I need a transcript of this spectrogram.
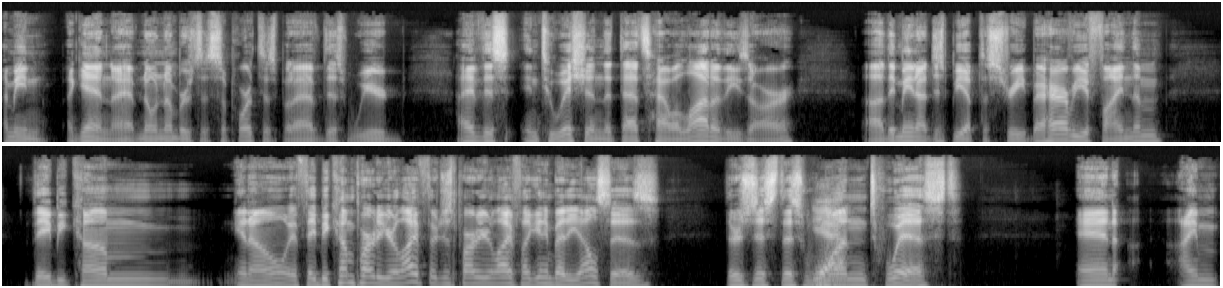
I mean, again, I have no numbers to support this, but I have this weird, I have this intuition that that's how a lot of these are. Uh, they may not just be up the street, but however you find them, they become, you know, if they become part of your life, they're just part of your life like anybody else is. There's just this Yeah. one twist, and I'm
